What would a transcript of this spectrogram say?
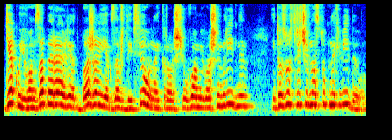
Дякую вам за перегляд. Бажаю, як завжди, всього найкращого вам і вашим рідним. І до зустрічі в наступних відео.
